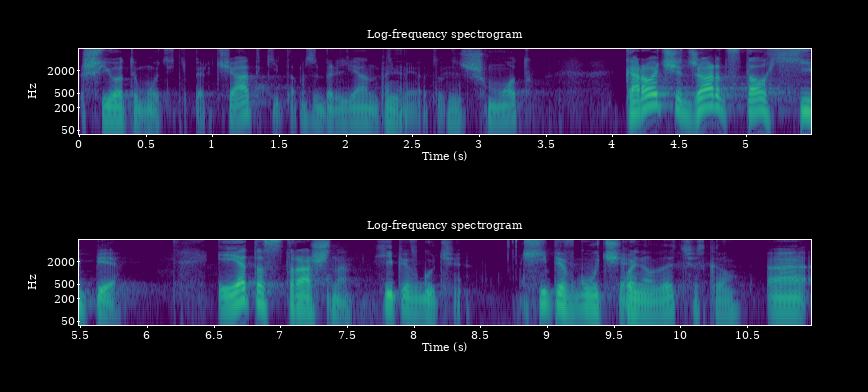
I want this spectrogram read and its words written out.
шьет ему эти перчатки там с бриллиантами, вот этот шмот. Короче, Джаред стал хиппи, и это страшно. Хиппи в Гуччи. Хиппи в Гуччи. Понял, да, что сказал? А,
